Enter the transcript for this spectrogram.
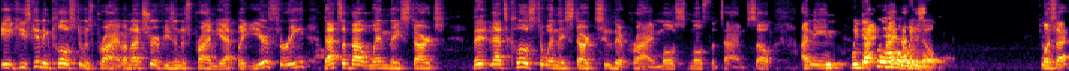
he's getting close to his prime. I'm not sure if he's in his prime yet, but year three, that's about when they start. That's close to when they start to their prime most most of the time. So, I mean, we definitely I, have I, a window. Just, what's that?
